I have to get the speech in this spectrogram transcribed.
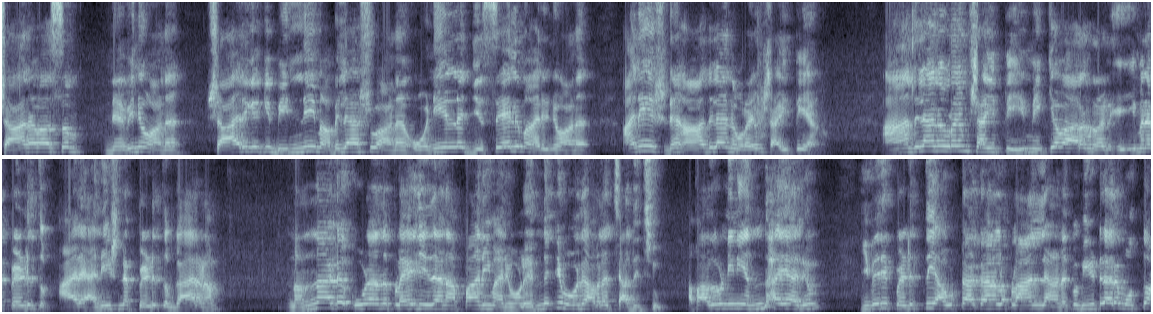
ഷാനവാസും നെവിനുമാണ് ഷാരികയ്ക്ക് ബിന്നിയും അഭിലാഷുമാണ് ഒനിയലിന് ജിസേലും ആരിനുമാണ് അനീഷിന് ആദില നൂറയും ഷൈത്തിയാണ്. ആദില നൂറയും ഷൈത്തിയും മിക്കവാറും ഇവനെ പെടുത്തും. ആരെ? അനീഷിനെ പെടുത്തും. കാരണം നന്നായിട്ട് കൂടെ നിന്ന് പ്ലേ ചെയ്താണ് അപ്പാനിയും അനുമോളും. എന്നിട്ട് പോലും അവരെ ചതിച്ചു. അപ്പൊ അതുകൊണ്ട് ഇനി എന്തായാലും ഇവർ പെടുത്തി ഔട്ടാക്കാനുള്ള പ്ലാനിലാണ്. ഇപ്പൊ വീട്ടുകാരെ മൊത്തം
